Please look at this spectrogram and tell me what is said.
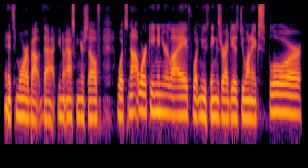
And it's more about that, you know, asking yourself what's not working in your life, what new things or ideas do you want to explore,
